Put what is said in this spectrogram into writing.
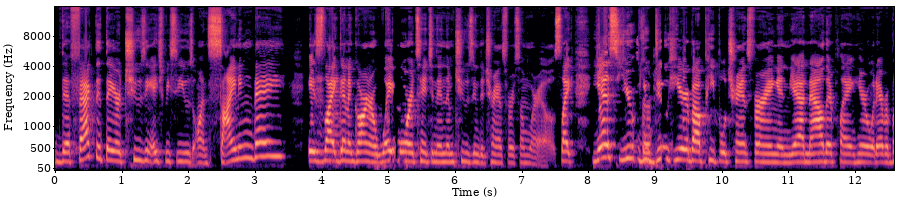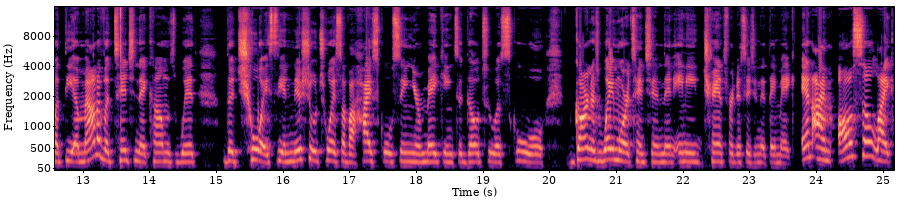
the fact that they are choosing HBCUs on signing day is like going to garner mm-hmm. way more attention than them choosing to transfer somewhere else. Like, yes, you you do hear about people transferring, and yeah, now they're playing here or whatever. But the amount of attention that comes with the choice, the initial choice of a high school senior making to go to a school garners way more attention than any transfer decision that they make. And I'm also like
